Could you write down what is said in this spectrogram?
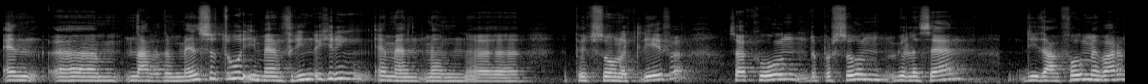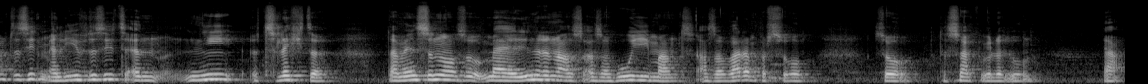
En um, naar de mensen toe, in mijn vriendenkring en mijn, mijn uh, persoonlijk leven, zou ik gewoon de persoon willen zijn die daar vol met warmte zit, met liefde zit en niet het slechte. Dat mensen also mij herinneren als, als een goed iemand, als een warm persoon. Zo, dat zou ik willen doen. Ja,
